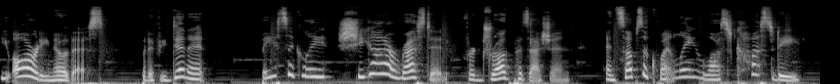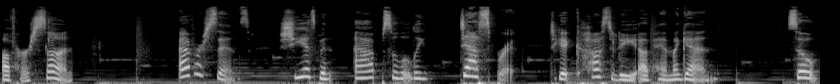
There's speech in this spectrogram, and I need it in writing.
You already know this, but if you didn't, basically, she got arrested for drug possession and subsequently lost custody of her son. Ever since, she has been absolutely desperate to get custody of him again. So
